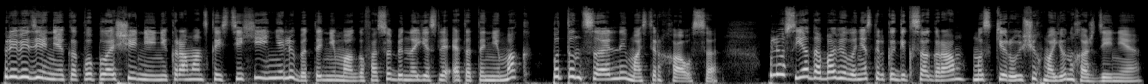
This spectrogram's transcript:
Привидения, как воплощение некроманской стихии, не любят анимагов, особенно если этот анимаг – потенциальный мастер хаоса. Плюс я добавила несколько гексограмм, маскирующих мое нахождение.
